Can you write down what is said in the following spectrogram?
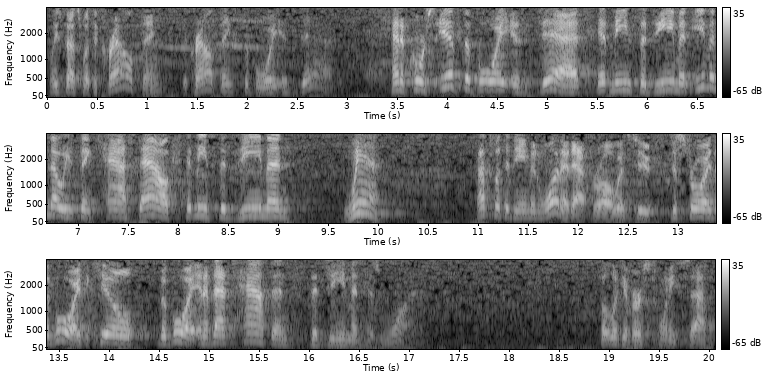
At least that's what the crowd thinks. The crowd thinks the boy is dead. And of course, if the boy is dead, it means the demon, even though he's been cast out, it means the demon wins. That's what the demon wanted, after all, was to destroy the boy, to kill the boy. And if that's happened, the demon has won. But look at verse 27.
